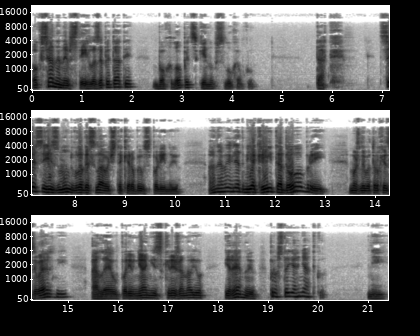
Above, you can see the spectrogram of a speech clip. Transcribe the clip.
Оксана не встигла запитати, бо хлопець кинув слухавку. Так, це Сигізмунд Владиславович таки робив з Поліною, а на вигляд м'який та добрий, можливо, трохи зверхній, але в порівнянні з крижаною Іреною просто ягнятко. Ні,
